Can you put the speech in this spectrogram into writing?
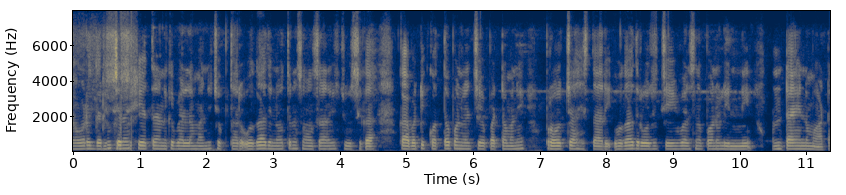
ఎవడూ దర్శించని క్షేత్రానికి వెళ్ళమని చెప్తారు ఉగాది నూతన సంవత్సరానికి సూచిక కాబట్టి కొత్త పనులు చేపట్టమని ప్రోత్సహిస్తారు. ఉగాది రోజు చేయవలసిన పనులు ఇన్ని ఉంటాయన్నమాట.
